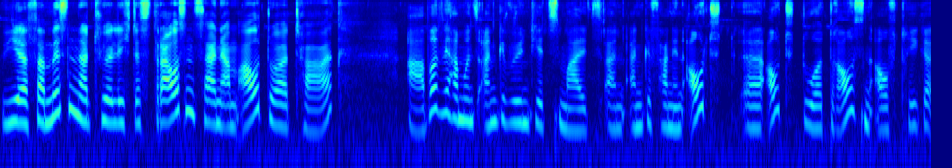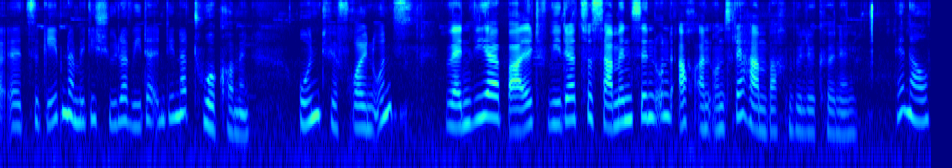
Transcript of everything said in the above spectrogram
Wir vermissen natürlich das Draußensein am Outdoor-Tag. Aber wir haben uns angewöhnt, jetzt mal an, angefangen, Out, äh, Outdoor-Draußen-Aufträge äh, zu geben, damit die Schüler wieder in die Natur kommen. Und wir freuen uns, wenn wir bald wieder zusammen sind und auch an unsere Hambachmühle können. Genau.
